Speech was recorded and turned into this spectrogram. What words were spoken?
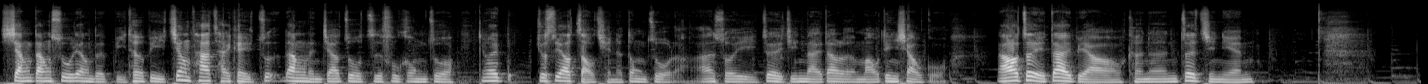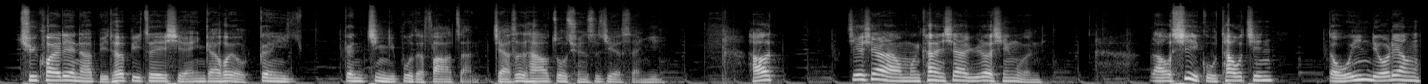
相当数量的比特币，这样他才可以做让人家做支付工作，因为。就是要找钱的动作了啊，所以这已经来到了锚定效果，然后这也代表可能这几年区块链啊、比特币这一些应该会有更更进一步的发展。假设他要做全世界的生意，好，接下来我们看一下娱乐新闻：老戏骨掏金，抖音流量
